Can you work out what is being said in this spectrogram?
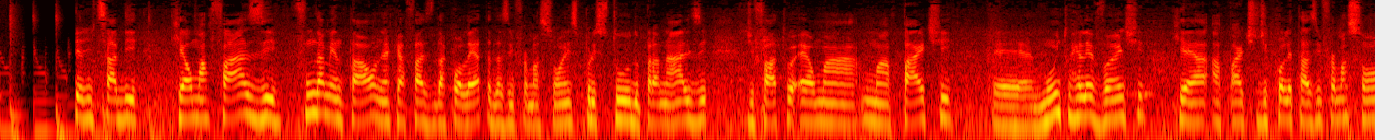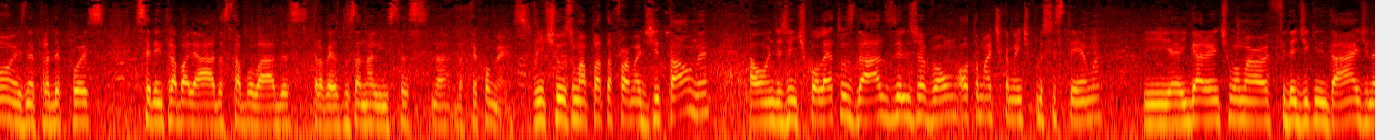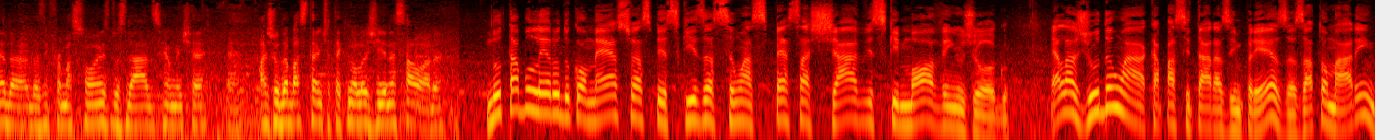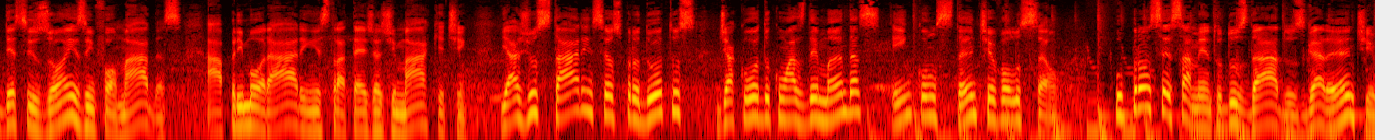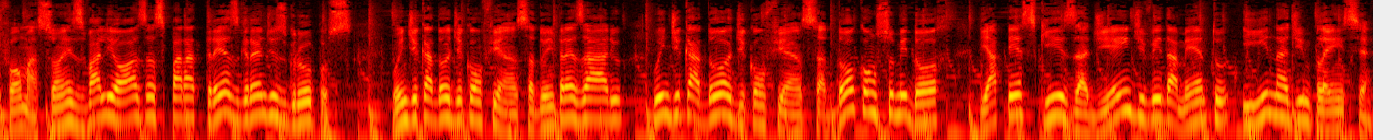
A gente sabe que é uma fase fundamental, né, que é a fase da coleta das informações para o estudo, para análise. De fato, é uma, uma parte é, muito relevante que é a parte de coletar as informações, né, para depois serem trabalhadas, tabuladas através dos analistas da, da FEComércio. A gente usa uma plataforma digital, né, onde a gente coleta os dados e eles já vão automaticamente para o sistema e aí garante uma maior fidedignidade né, das informações, dos dados, realmente é, é, ajuda bastante a tecnologia nessa hora. No tabuleiro do comércio, as pesquisas são as peças-chave que movem o jogo. Elas ajudam a capacitar as empresas a tomarem decisões informadas, a aprimorarem estratégias de marketing e ajustarem seus produtos de acordo com as demandas em constante evolução. O processamento dos dados garante informações valiosas para três grandes grupos: o indicador de confiança do empresário, o indicador de confiança do consumidor e a pesquisa de endividamento e inadimplência.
